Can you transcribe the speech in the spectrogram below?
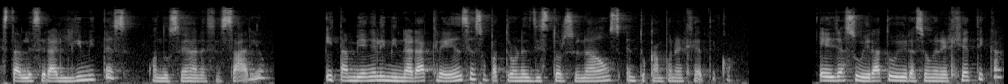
establecerá límites cuando sea necesario y también eliminará creencias o patrones distorsionados en tu campo energético. Ella subirá tu vibración energética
